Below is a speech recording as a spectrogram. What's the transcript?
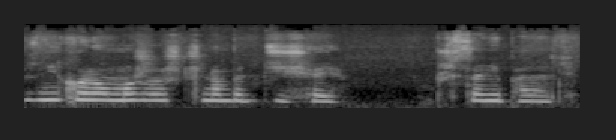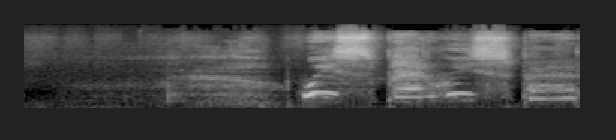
Z Nikolą może jeszcze nawet dzisiaj. Przestanie padać. Whisper, whisper.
